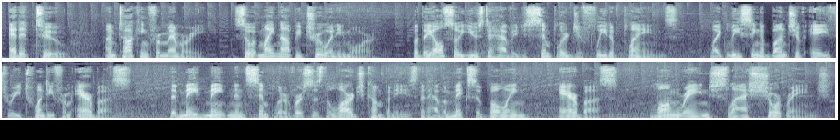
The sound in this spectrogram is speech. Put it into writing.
Edit 2. I'm talking from memory, so it might not be true anymore, but they also used to have a simpler fleet of planes, like leasing a bunch of A320 from Airbus, that made maintenance simpler versus the large companies that have a mix of Boeing, Airbus, long range slash short range.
